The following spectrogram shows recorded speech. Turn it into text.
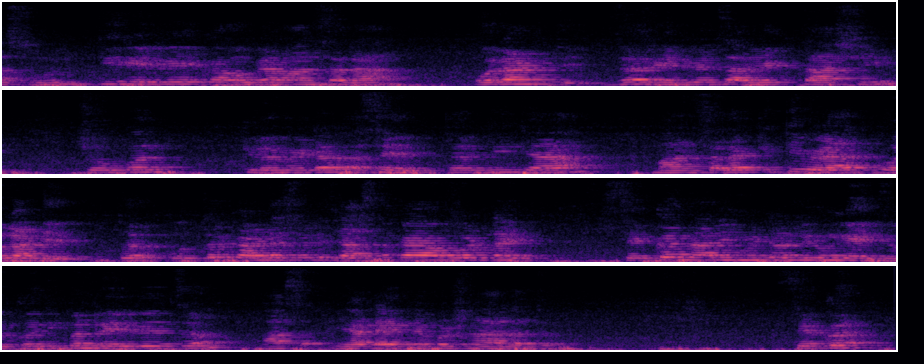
असून ती रेल्वे एका उभ्या माणसाला ओलांडते. जर रेल्वेचा वेग ताशी चोपन्न किलोमीटर असेल तर ती त्या माणसाला किती वेळात ओलांडेल? तर उत्तर काढण्यासाठी जास्त काय अवघड नाही. सेकंद आणि मीटर लिहून घ्यायचं. कधी पण रेल्वेचं असं ह्या टाईपने प्रश्न आला तर. सेकंद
